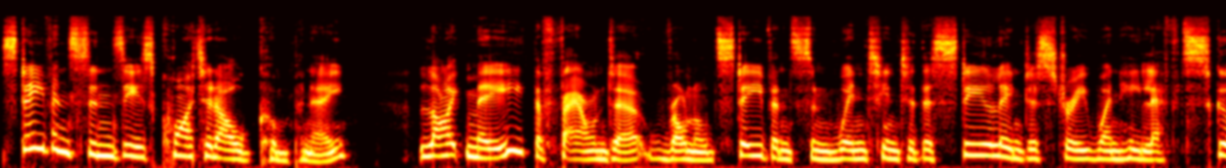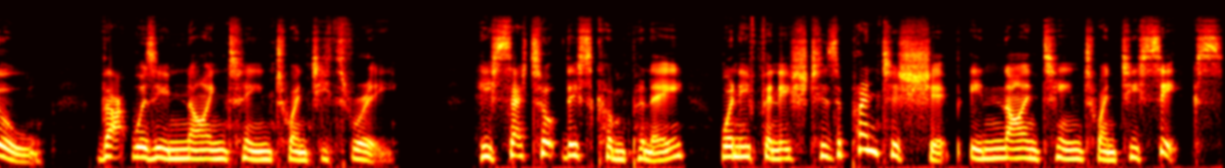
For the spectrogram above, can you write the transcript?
Stevenson's is quite an old company, like me, the founder, Ronald Stevenson, went into the steel industry when he left school. That was in 1923. He set up this company when he finished his apprenticeship in 1926,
